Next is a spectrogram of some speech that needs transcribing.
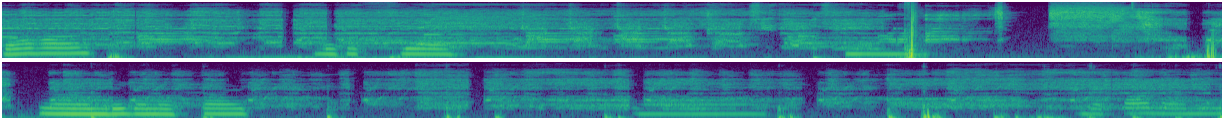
Gohan versus Cell. Mm. And they're gonna. Uh, the parliament.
